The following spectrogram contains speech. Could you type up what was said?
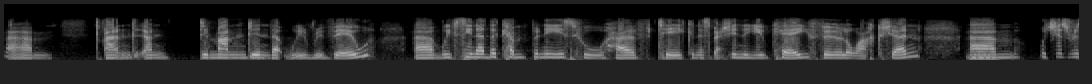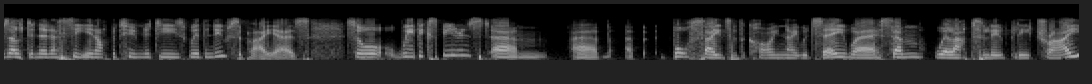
um, and, and demanding that we review. Um, we've seen other companies who have taken, especially in the UK, furlough action, mm. um, which has resulted in us seeing opportunities with new suppliers. So mm. we've experienced um, uh, uh, both sides of the coin, I would say, where some will absolutely try,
